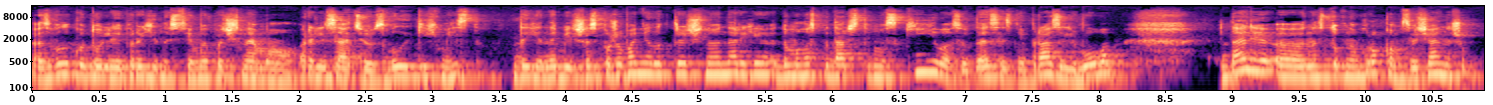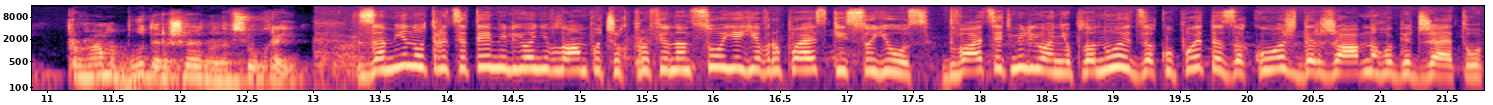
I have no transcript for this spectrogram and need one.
З великою долею вирогідності ми почнемо реалізацію з великих міст, де є найбільше споживання електричної енергії домогосподарствами з Києва, з Одеси, з Дніпра, з Львова. Далі наступним кроком, звичайно, що програма буде розширена на всю Україну. Заміну 30 мільйонів лампочок профінансує Європейський Союз. 20 мільйонів планують закупити за кошт державного бюджету.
